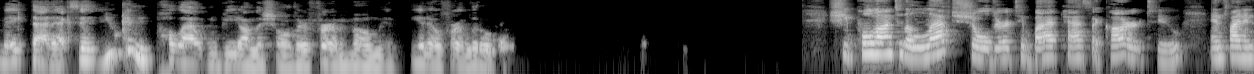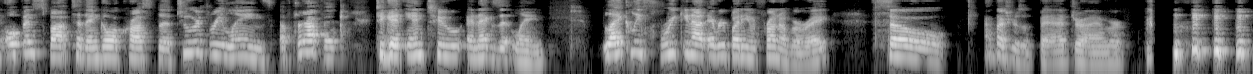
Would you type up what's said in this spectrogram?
make that exit you can pull out and be on the shoulder for a moment you know for a little bit She pulled onto the left shoulder to bypass a car or two and find an open spot to then go across the two or three lanes of traffic to get into an exit lane, likely freaking out everybody in front of her, right? So I thought she was a bad driver.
